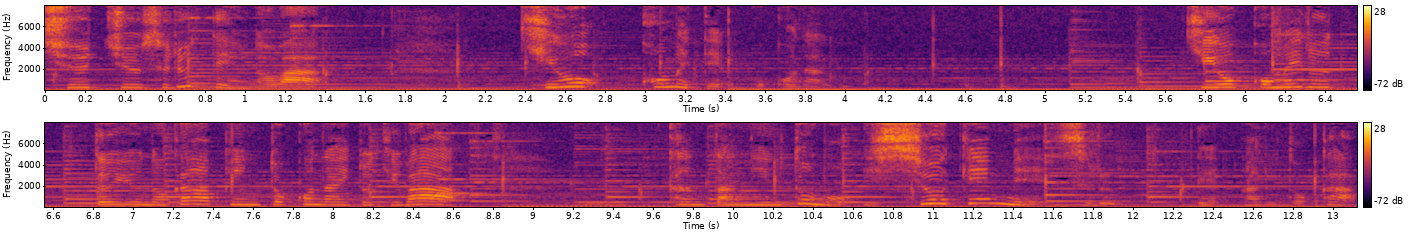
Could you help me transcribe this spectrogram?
集中するっていうのは気を込めて行う。気を込めるというのがピンとこない時は簡単に言うともう一生懸命するであるとか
